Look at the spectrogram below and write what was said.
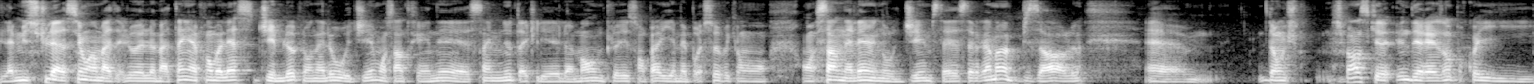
la musculation le, matin. Après, on va aller à ce gym-là, puis on allait au gym. On s'entraînait cinq minutes avec le monde. Puis son père, il aimait pas ça. Fait qu'on on, s'en allait à un autre gym. C'était vraiment bizarre, là. donc, je, je pense qu'une des raisons pourquoi il,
